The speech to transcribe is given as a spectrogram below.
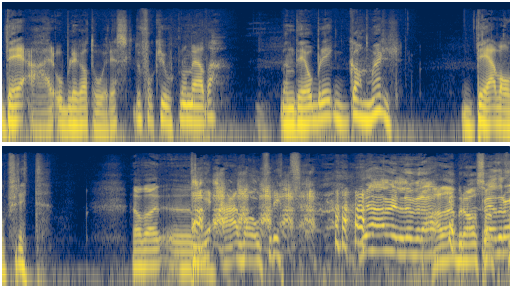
det er obligatorisk. Du får ikke gjort noe med det. Men det å bli gammel, det er valgfritt. Ja, det er, uh, Det er valgfritt. Det er veldig bra! ja, det er bra sagt, Pedro!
